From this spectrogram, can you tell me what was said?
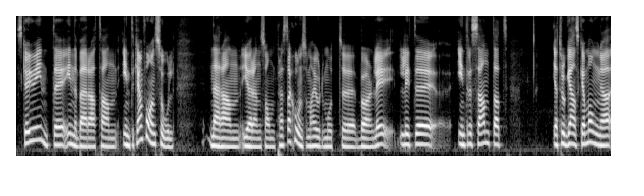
ska ju inte innebära att han inte kan få en sol när han gör en sån prestation som han gjorde mot eh, Burnley. Lite intressant att jag tror ganska många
